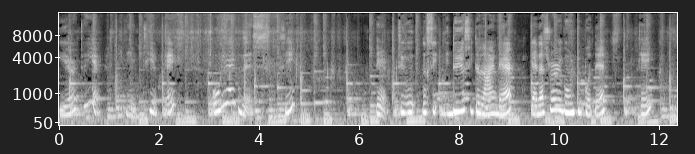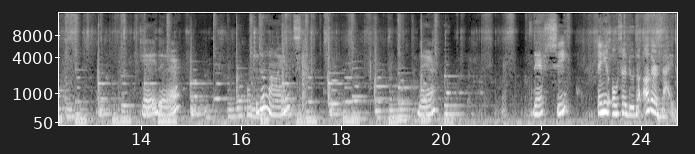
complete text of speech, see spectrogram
here to here. Here to here, okay? Only like this. See? There. Do you, the, see, do you see the line there? Yeah, that's where you're going to put it. Okay? Okay, there. Go to the lines. There. There, see? Then you also do the other side.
